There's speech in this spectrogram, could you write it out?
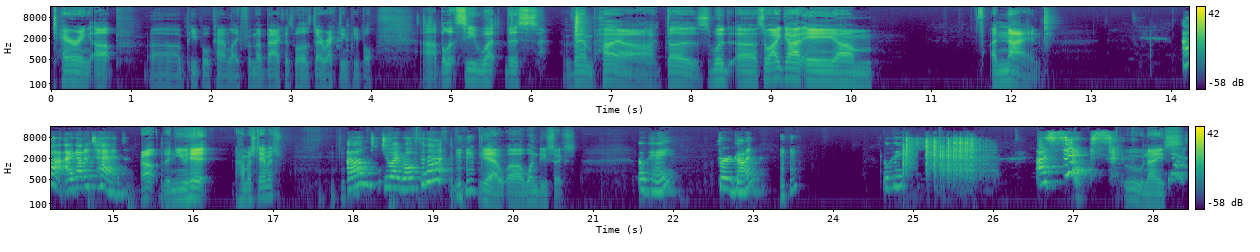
tearing up uh, people kind of like from the back as well as directing people. Uh, but let's see what this vampire does. Would uh, so I got a um a nine. Ah, I got a ten. Oh, then you hit how much damage? um, do I roll for that? Mm-hmm. Yeah, uh, one d six. Okay, for a gun. Mm-hmm. Okay. A six. Ooh, nice. Yes.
